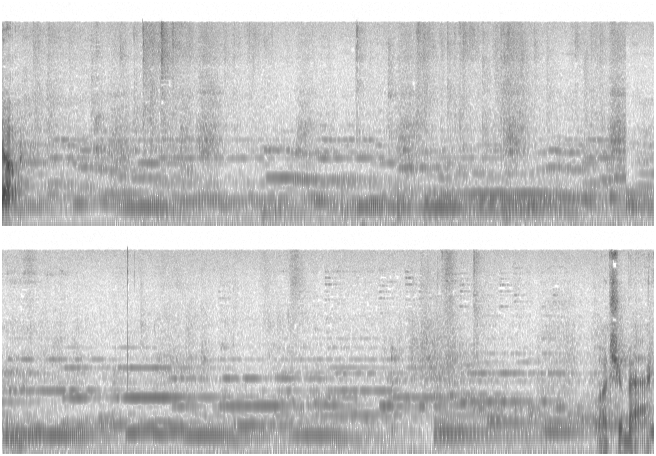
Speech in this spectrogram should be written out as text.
Go. Watch your back.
